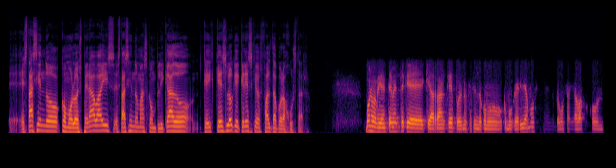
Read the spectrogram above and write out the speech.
eh, está siendo como lo esperabais, está siendo más complicado. ¿Qué, ¿Qué, es lo que crees que os falta por ajustar? Bueno, evidentemente que, que arranque pues no está haciendo como, como queríamos. Nos vemos ahí abajo con,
